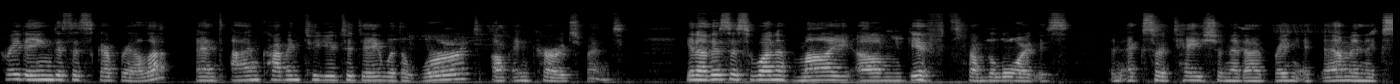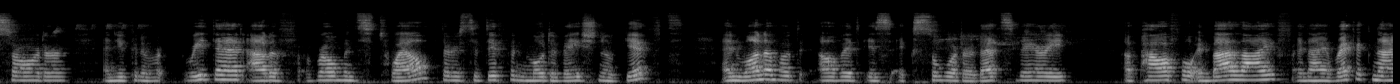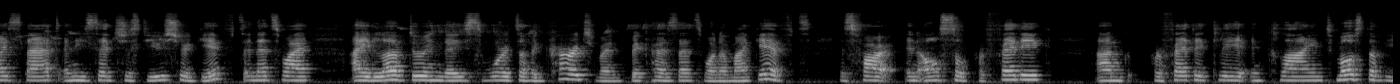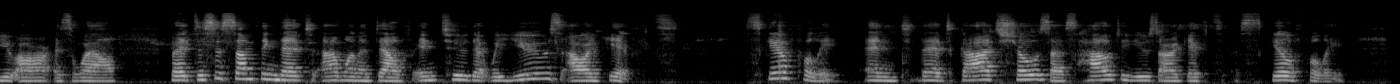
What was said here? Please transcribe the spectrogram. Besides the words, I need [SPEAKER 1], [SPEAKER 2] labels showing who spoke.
[SPEAKER 1] Greeting, this is Gabriella, and I'm coming to you today with a word of encouragement. You know, this is one of my um, gifts from the Lord is an exhortation that I bring. I'm an exhorter, and you can read that out of Romans 12. There's a different motivational gifts, and one of it, of it is exhorter. That's very powerful in my life, and I recognize that. And he said, just use your gifts, and that's why I love doing these words of encouragement because that's one of my gifts as far and also prophetic. I'm prophetically inclined. Most of you are as well. But this is something that I want to delve into that we use our gifts skillfully and that God shows us how to use our gifts skillfully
